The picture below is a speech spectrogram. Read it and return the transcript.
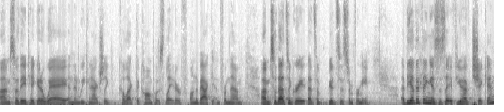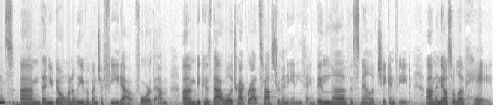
Um, so they take it away, and then we can actually collect the compost later on the back end from them. Um, so that's a great, that's a good system for me. The other thing is, is that if you have chickens, um, then you don't want to leave a bunch of feed out for them um, because that will attract rats faster than anything. They love the smell of chicken feed, um, and they also love hay,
